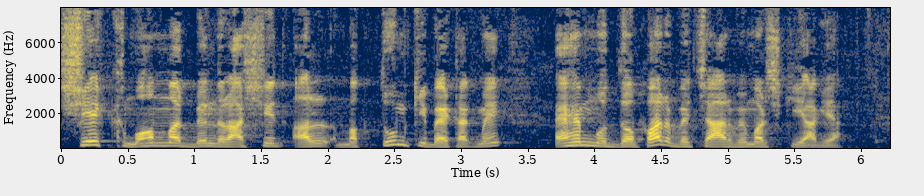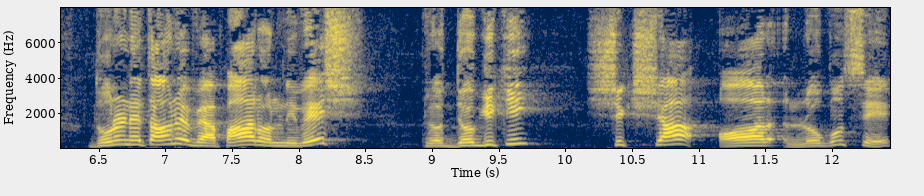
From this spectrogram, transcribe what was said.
शेख मोहम्मद बिन राशिद अल मखतूम की बैठक में अहम मुद्दों पर विचार विमर्श किया गया। दोनों नेताओं ने व्यापार और निवेश, प्रौद्योगिकी शिक्षा और लोगों से,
